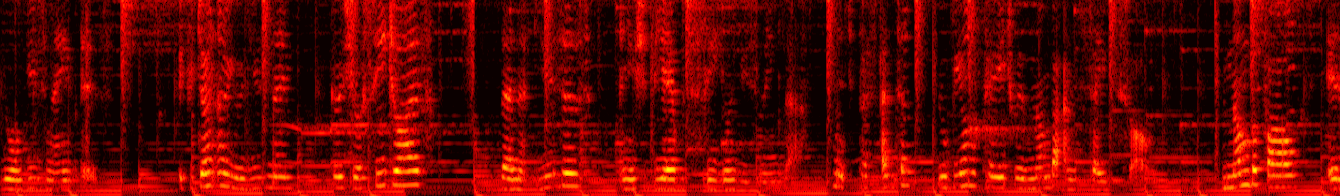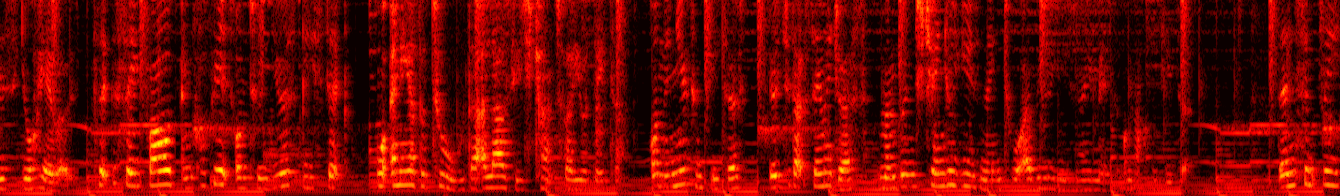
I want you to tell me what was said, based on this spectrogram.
your username is. If you don't know your username, go to your C drive, then users, and you should be able to see your username there. When you press enter, you'll be on a page with a number and a saves file. Number file is your heroes. Click the save file and copy it onto a USB stick or any other tool that allows you to transfer your data. On the new computer, go to that same address, remembering to change your username to whatever your username is on that computer. Then simply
